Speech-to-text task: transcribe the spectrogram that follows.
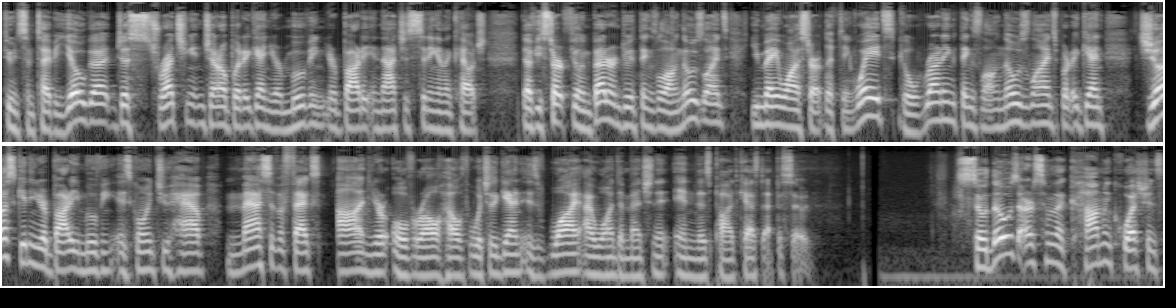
doing some type of yoga, just stretching in general. But again, you're moving your body and not just sitting on the couch. Now, if you start feeling better and doing things along those lines, you may want to start lifting weights, go running, things along those lines. But again, just getting your body moving is going to have massive effects on your overall health, which again is why I wanted to mention it in this podcast episode. So, those are some of the common questions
